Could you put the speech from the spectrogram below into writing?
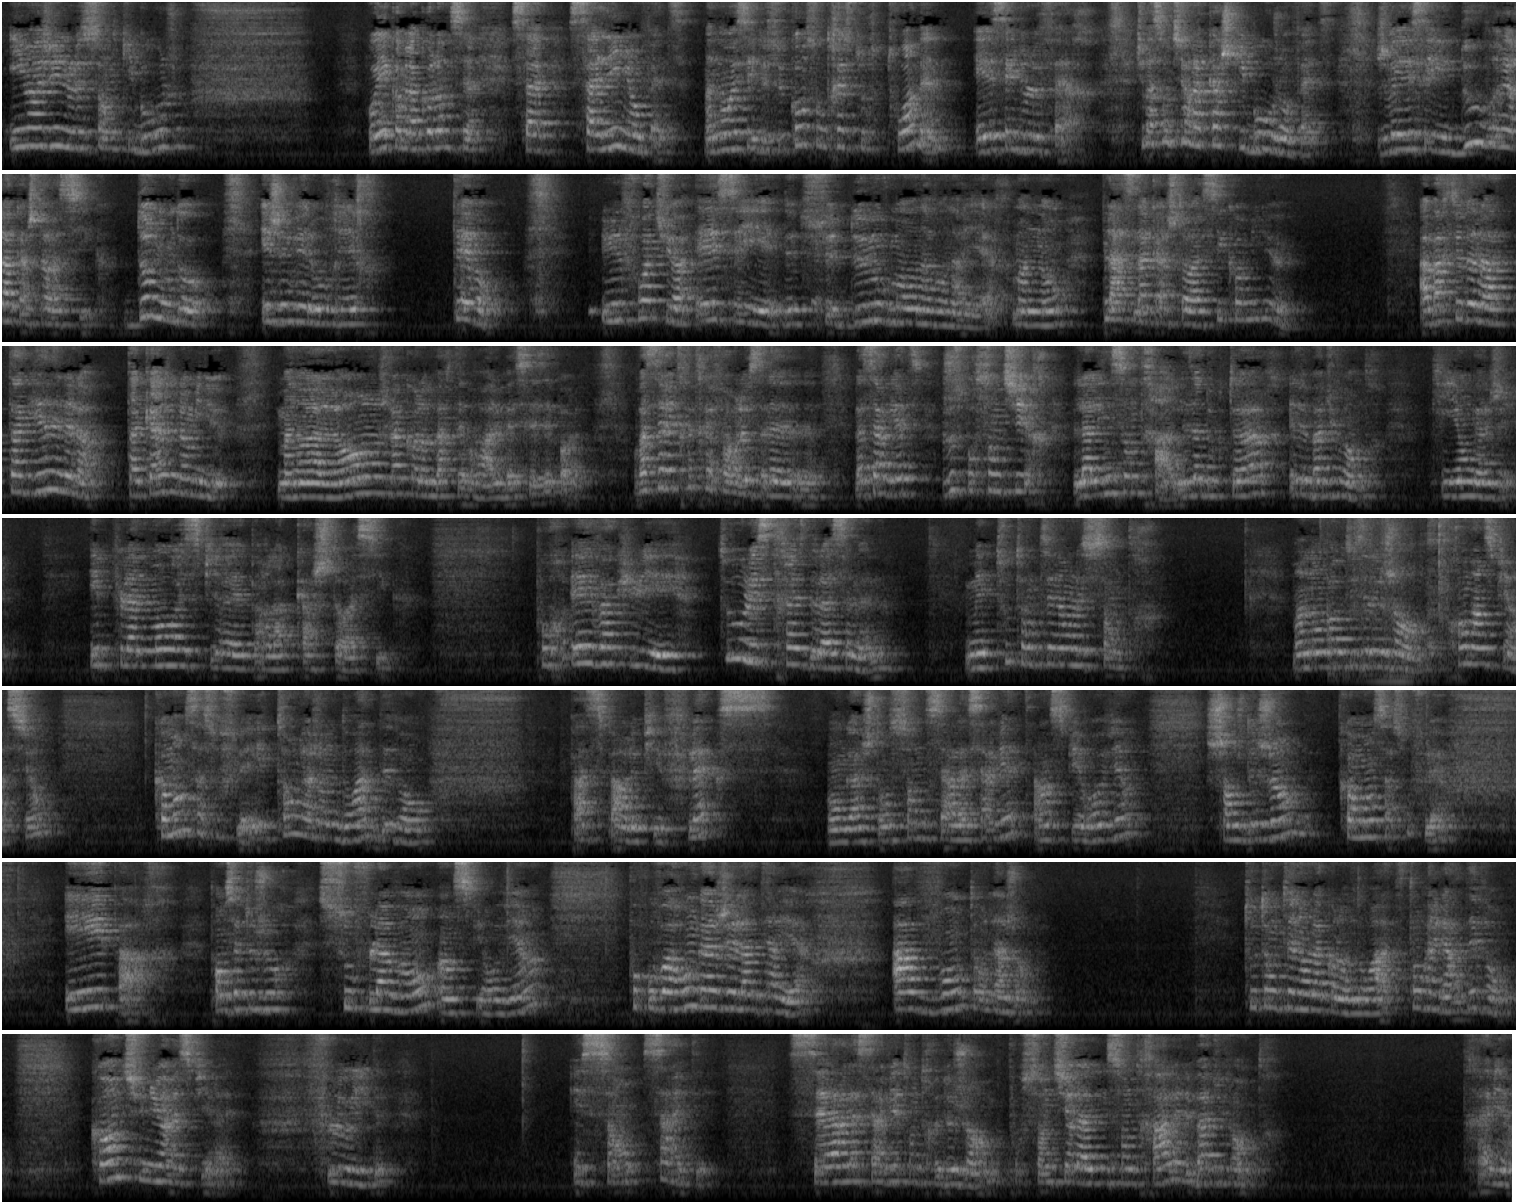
imagine le centre qui bouge. Vous voyez comme la colonne s'aligne en fait. Maintenant, essaye de se concentrer sur toi-même et essaye de le faire. Tu vas sentir la cage qui bouge en fait. Je vais essayer d'ouvrir la cage thoracique dans mon dos et je vais l'ouvrir devant. Une fois tu as essayé de ce deux mouvements en avant-arrière, maintenant place la cage thoracique au milieu. À partir de là, ta gaine est là, ta cage est au milieu. Maintenant allonge la colonne vertébrale, baisse les épaules. On va serrer très très fort la serviette juste pour sentir la ligne centrale, les adducteurs et le bas du ventre qui est engagé. Et pleinement respirer par la cage thoracique pour évacuer tous les stress de la semaine, mais tout en tenant le centre. Maintenant, on va utiliser les jambes. Prendre inspiration. Commence à souffler et tends la jambe droite devant. Passe par le pied flex. Engage ton centre, serre la serviette. Inspire, reviens. Change de jambe. Commence à souffler. Et pars. Pensez toujours souffle avant, inspire, reviens, pour pouvoir engager l'intérieur avant ton la jambe. En tenant la colonne droite, ton regard devant. Continue à respirer, fluide et sans s'arrêter. Serre la serviette entre deux jambes pour sentir la ligne centrale et le bas du ventre. Très bien.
